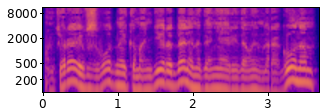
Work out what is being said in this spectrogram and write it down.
Унтера и взводные командиры дали нагоняя рядовым драгунам,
